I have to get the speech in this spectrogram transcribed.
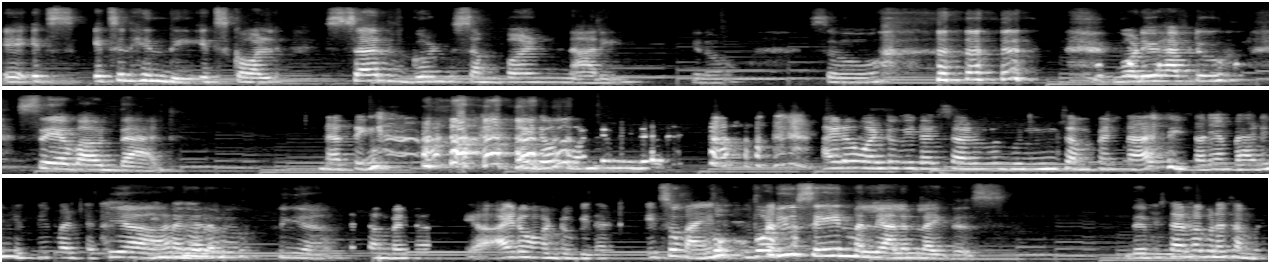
it's it's in Hindi. It's called Sarv Gun Sampan Nari, you know. So, what do you have to say about that? Nothing. I don't want to be there. I don't want to be that Sarva Gun Sampanna. Sorry, I'm bad in Hindi, but yeah, in Malayalam, yeah, Sampanna. Yeah, I don't want to be that. It's so fine. W- what do you say in Malayalam like this? Sarva Guna Sampanna.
